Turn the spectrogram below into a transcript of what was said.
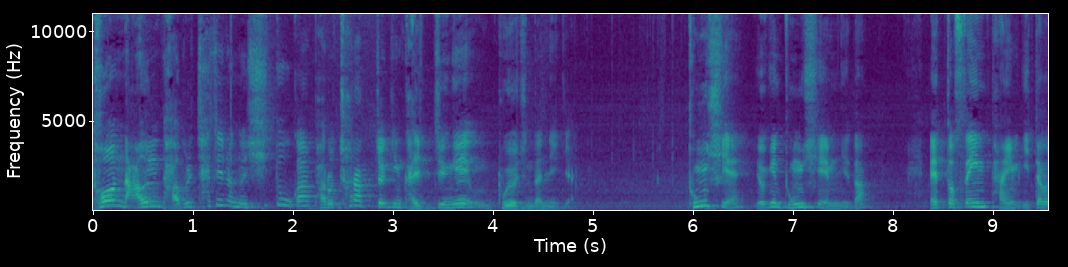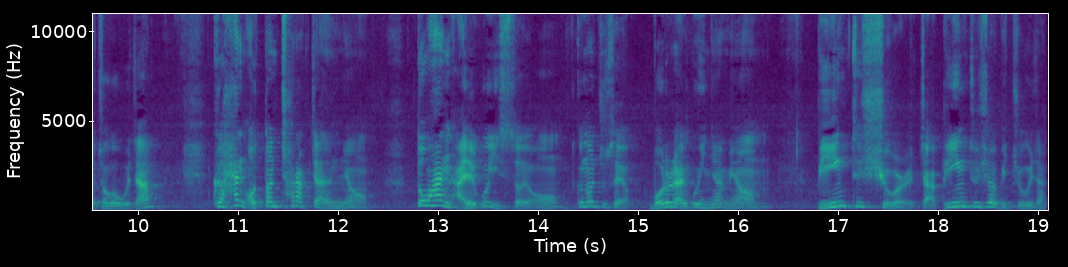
더 나은 답을 찾으려는 시도가 바로 철학적인 갈증에 보여진다는 얘기야. 동시에 여긴 동시에입니다. At the same time 이따가 적어보자. 그 한 어떤 철학자는요 또한 알고 있어요. 끊어주세요. 뭐를 알고 있냐면 being to sure. 자, being to sure 밑줄 그자.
